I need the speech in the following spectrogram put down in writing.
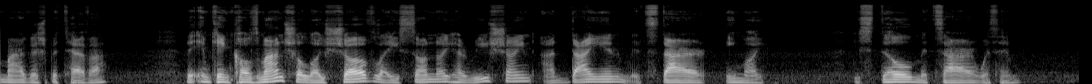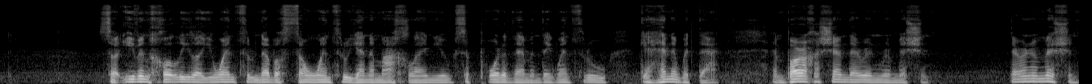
margish beteva. The imkin kolzman shaloi shov laisonoi harishain adayin mitzdar imoi he's still mitzar with him. So even Cholila, you went through Nebuchadnezzar, went through Yenamachla, and you supported them, and they went through Gehenna with that. And Baruch Hashem, they're in remission. They're in remission.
